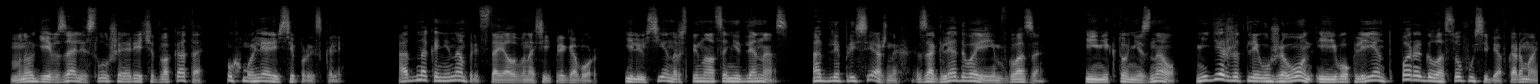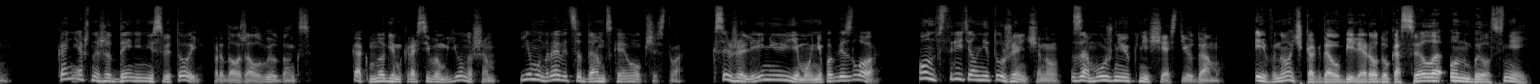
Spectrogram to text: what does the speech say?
Многие в зале, слушая речь адвоката, ухмылялись и прыскали. Однако не нам предстояло выносить приговор, и Люсьен распинался не для нас, а для присяжных, заглядывая им в глаза. И никто не знал, не держит ли уже он и его клиент пара голосов у себя в кармане. «Конечно же, Дэнни не святой», — продолжал Уилбанкс. «Как многим красивым юношам, ему нравится дамское общество. К сожалению, ему не повезло. Он встретил не ту женщину, замужнюю к несчастью даму. И в ночь, когда убили Роду Касселла, он был с ней.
